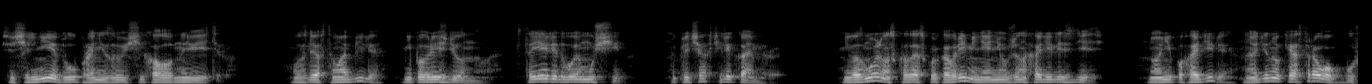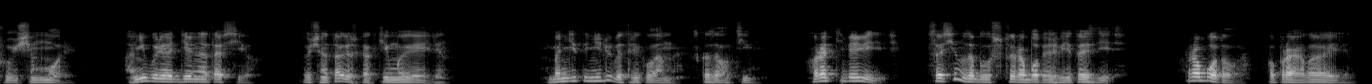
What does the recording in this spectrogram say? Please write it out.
Все сильнее дул пронизывающий холодный ветер. Возле автомобиля, неповрежденного, стояли двое мужчин. На плечах телекамеры. Невозможно сказать, сколько времени они уже находились здесь, но они походили на одинокий островок в бушующем море. Они были отдельно ото всех, точно так же, как Тим и Эйлин. «Бандиты не любят рекламы», — сказал Тим. «Рад тебя видеть. Совсем забыл, что ты работаешь где-то здесь?» «Работала», — поправила Эйлин.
